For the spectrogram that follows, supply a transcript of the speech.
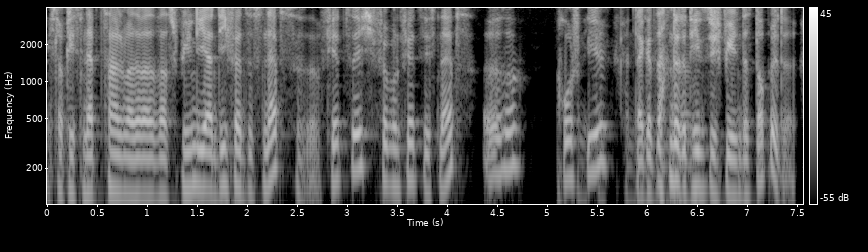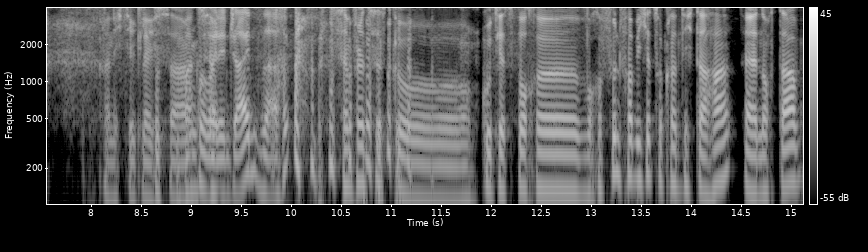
Ich glaube, die Snap-Zahlen, was, was, spielen die an Defensive Snaps? 40, 45 Snaps oder so pro Spiel? da gibt es andere Teams, die spielen das Doppelte. Kann ich dir gleich sagen. Frag mal bei den Giants nach. San Francisco. Gut, jetzt Woche, Woche 5 habe ich jetzt noch gerade nicht da, äh, noch da,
